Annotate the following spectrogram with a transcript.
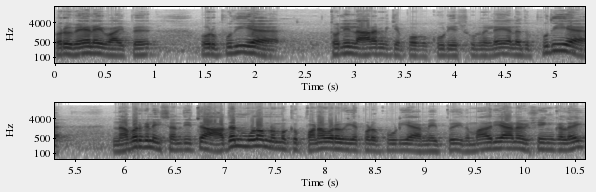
ஒரு வேலை வாய்ப்பு ஒரு புதிய தொழில் ஆரம்பிக்க போகக்கூடிய சூழ்நிலை அல்லது புதிய நபர்களை சந்தித்து அதன் மூலம் நமக்கு பணவரவு ஏற்படக்கூடிய அமைப்பு இது மாதிரியான விஷயங்களை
